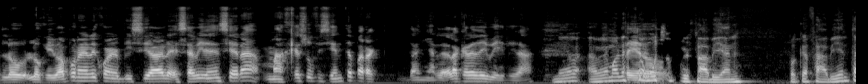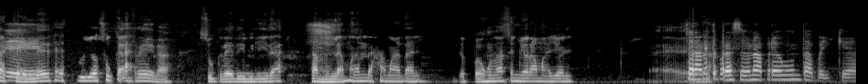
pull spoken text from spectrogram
lo, lo que iba a poner con el VCR, esa evidencia era más que suficiente para dañarle la credibilidad. A mí me molesta Pero- mucho por Fabián, porque Fabián, tras que Eh. él le destruyó su carrera, su credibilidad, también la mandas a matar. Después una señora mayor. eh, Solamente por hacer una pregunta, porque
